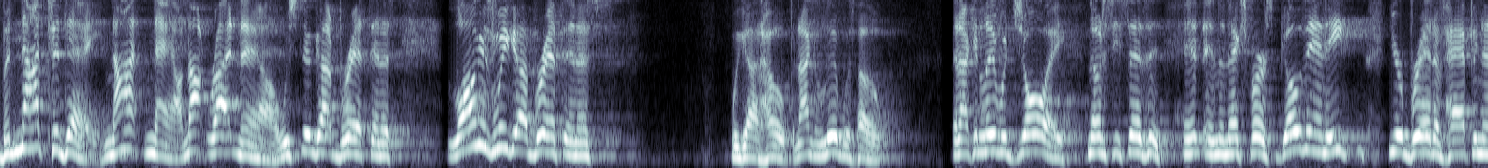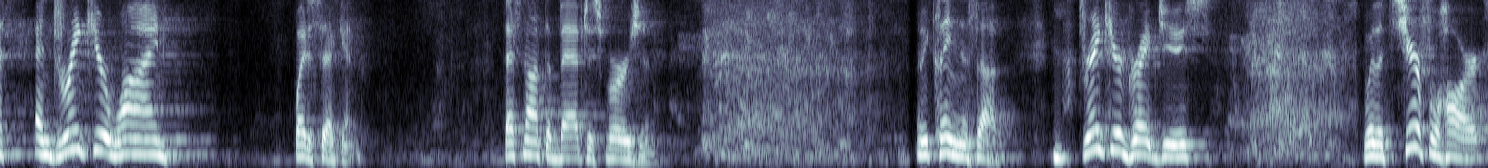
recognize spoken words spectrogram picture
But not today, not now, not right now. We still got breath in us. Long as we got breath in us, we got hope. And I can live with hope. And I can live with joy. Notice he says in, in the next verse Go then, eat your bread of happiness and drink your wine. Wait a second. That's not the Baptist version. Let me clean this up. Drink your grape juice with a cheerful heart.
